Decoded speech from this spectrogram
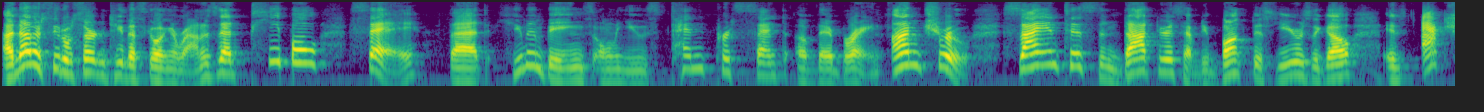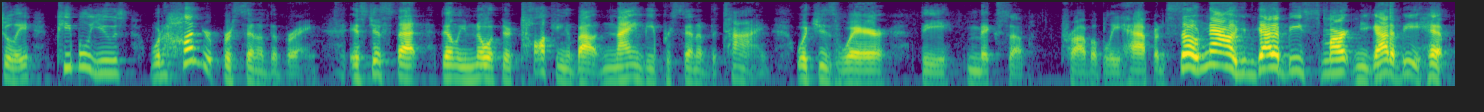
another pseudo certainty that's going around is that people say that human beings only use 10% of their brain. Untrue. Scientists and doctors have debunked this years ago. It's actually people use 100% of the brain. It's just that they only know what they're talking about 90% of the time, which is where the mix up probably happens. So now you've got to be smart and you got to be hip.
